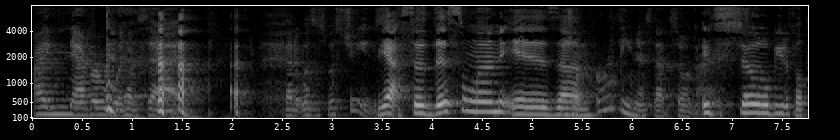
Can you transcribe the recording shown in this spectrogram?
I never would have said that it was a Swiss cheese. Yeah, so this one is um earthiness that's so nice. it's so beautiful.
